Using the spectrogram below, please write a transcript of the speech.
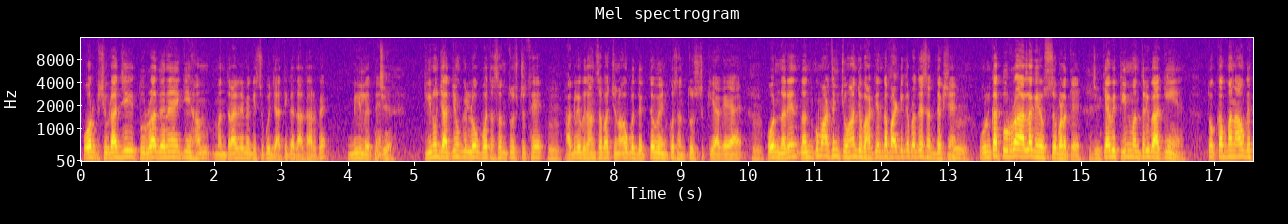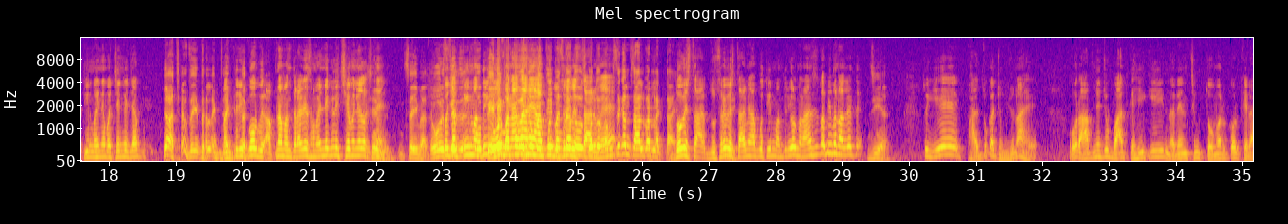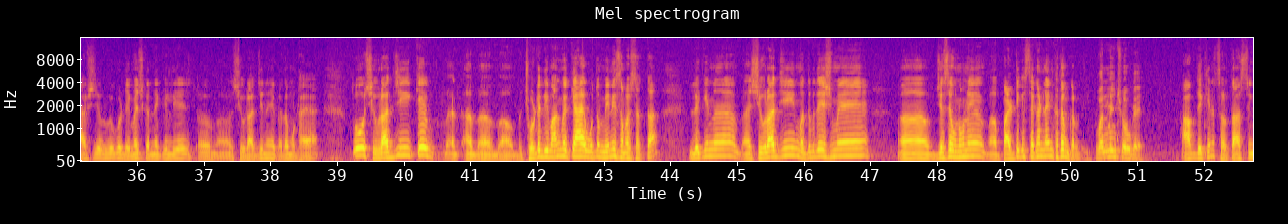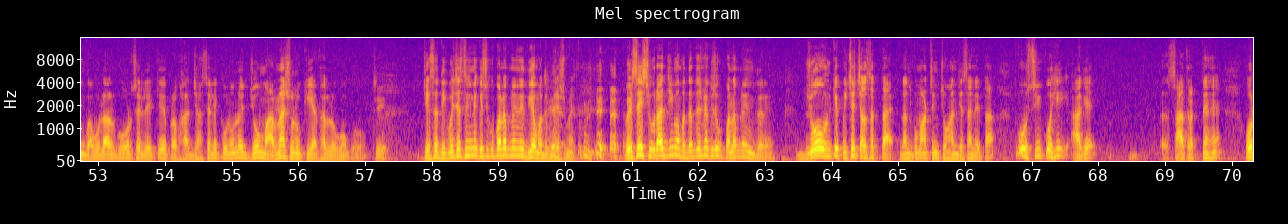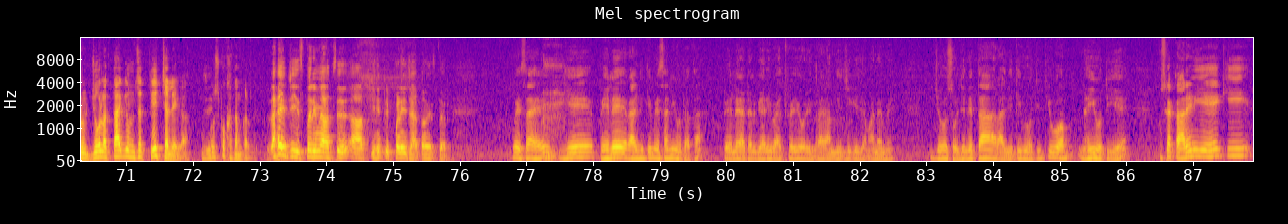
और शिवराज जी तुर्रा दे रहे हैं कि हम मंत्रालय में किसी को जातिगत आधार पे नहीं लेते हैं। तीनों जातियों के लोग बहुत असंतुष्ट थे। अगले विधानसभा चुनाव को देखते हुए इनको संतुष्ट किया गया है। और नरेंद्र नंद कुमार सिंह चौहान जो भारतीय जनता पार्टी के प्रदेश अध्यक्ष हैं उनका तुर्रा अलग है उससे बढ़ के कि अभी तीन मंत्री बाकी हैं। तो कब बनाओगे? तीन महीने बचेंगे जब? अच्छा सही है। मंत्री को अपना मंत्रालय समझने के लिए छह महीने लगते हैं। सही बात है। तो जब तीन मंत्री और बनाना है आपको दूसरे तो विस्तार तो में। कम से कम साल भर लगता है। दो विस्तार दूसरे विस्तार में आपको तीन मंत्री और बनाने से तो अभी बना लेते जी हाँ। तो ये फालतू का झुंझुना है। और आपने जो बात कही कि नरेंद्र सिंह तोमर को और कैलाश विजयवर्गीय को डैमेज करने के लिए शिवराज जी ने यह कदम उठाया है। तो शिवराज जी के छोटे दिमाग में क्या है वो तो मैं नहीं समझ सकता। लेकिन शिवराज जी मध्य प्रदेश में जैसे उन्होंने पार्टी की सेकंड लाइन खत्म कर दी। वन मिनट शो हो गए। आप देखिए ना सरताज सिंह बाबूलाल गौर से लेके प्रभात झा से लेके उन्होंने जो मारना शुरू किया था लोगों को जी। जैसे दिग्विजय सिंह ने किसी को पनपने नहीं दिया मध्य प्रदेश में वैसे ही शिवराज जी में मध्य प्रदेश में किसी को पनपने नहीं दे रहे जो उनके पीछे चल सकता है नंद कुमार सिंह चौहान जैसा नेता वो उसी को ही आगे साथ रखते हैं और जो लगता है कि उनसे तेज चलेगा उसको खत्म कर दे राय जी इस पर ही मैं आपसे आपकी टिप्पणी चाहता हूँ इस पर। ऐसा है ये पहले राजनीति में ऐसा नहीं होता था। पहले अटल बिहारी वाजपेयी और इंदिरा गांधी जी के ज़माने में जो सौजन्यता राजनीति में होती थी वो अब नहीं होती है। उसका कारण ये है कि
